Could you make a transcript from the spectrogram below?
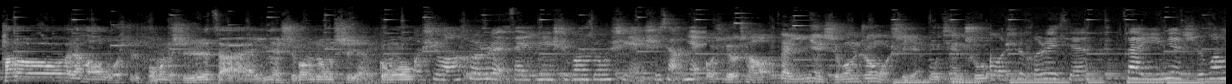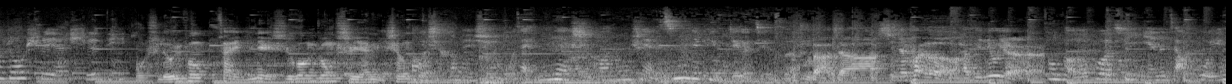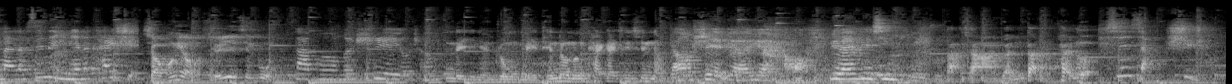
Hello，大家好，我是童梦石，在一念时光中饰演宫欧。我是王鹤润，在一念时光中饰演石小念。我是刘潮，在一念时光中我饰演顾千初。我是何瑞贤，在一念时光中饰演石迪。我是刘玉峰，在一念时光中饰演米生。我是何美璇，我在一念时光中饰演金丽萍这个角色。祝大家新年快乐，Happy New Year！送走了过去一年的脚步，迎来了新的一年的开始。小朋友学业进步，大朋友们事业有成。新的一年中，每天都能开开心心的，然后事业越来越好，越来越幸福。祝大家元旦快乐，心想事成。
